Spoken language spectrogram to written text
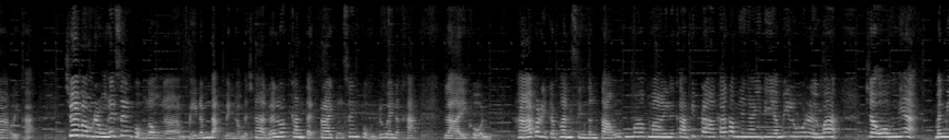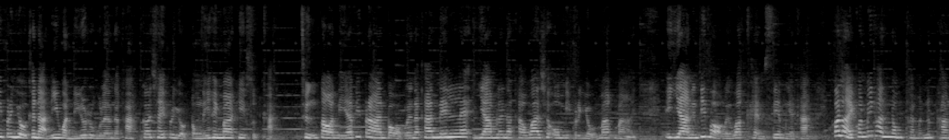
มากๆเลยค่ะ ช่วยบำรุงให้เส้นผมเงางาม มีน้ำหนักเป็นธรรมชาติ และลดการแตกปลายของเส้นผมด้วยนะคะ หลายคน หาผลิตภัณฑ์สิ่งต่างๆอู้มากมายเลยค่ะพี่ปรางคะทำยังไงดีไม่รู้เลยว่าชะอมเนี่ยมันมีประโยชน์ขนาดนี้วันนี้รู้แล้วนะคะ ก็ใช้ประโยชน์ตรงนี้ให้มากที่สุดค่ะ ถึงตอนนี้พี่ปลาบอกเลยนะคะ เน้นและย้ำเลยนะคะ ว่าชะอมมีประโยชน์มากมาย อีกอย่างหนึ่งที่บอกเลยว่าแคลเซียมไงคะเพราะหลายคนไม่ทานนมทานมันน้ำทาน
